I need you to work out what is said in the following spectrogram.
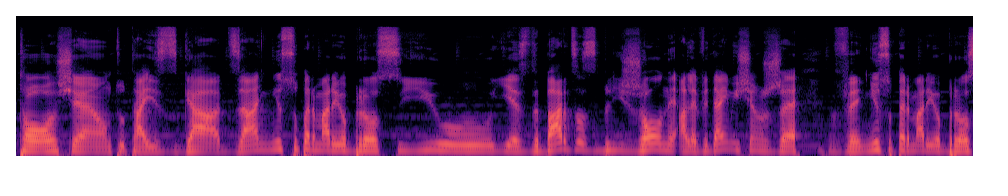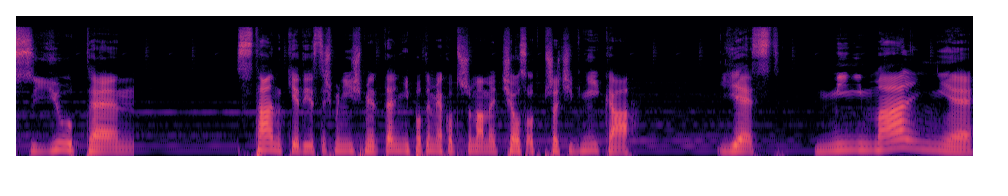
to się tutaj zgadza. New Super Mario Bros. U jest bardzo zbliżony, ale wydaje mi się, że w New Super Mario Bros. U ten stan, kiedy jesteśmy nieśmiertelni po tym, jak otrzymamy cios od przeciwnika, jest minimalnie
